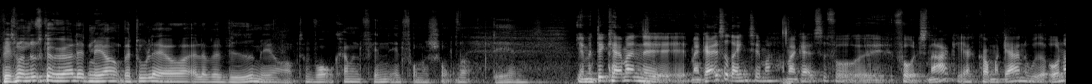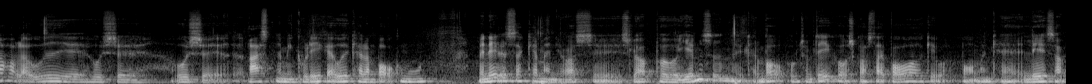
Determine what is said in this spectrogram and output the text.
Hvis man nu skal høre lidt mere om, hvad du laver, eller vil vide mere om det, hvor kan man finde informationer om det her? Jamen det kan man. Øh, man kan altid ringe til mig, og man kan altid få, øh, få et snak. Jeg kommer gerne ud og underholder ude øh, hos, øh, hos øh, resten af mine kollegaer ude i Kalamborg Kommune. Men ellers så kan man jo også øh, slå op på hjemmesiden øh, kalamborg.dk, borgerrådgiver, hvor man kan læse om,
